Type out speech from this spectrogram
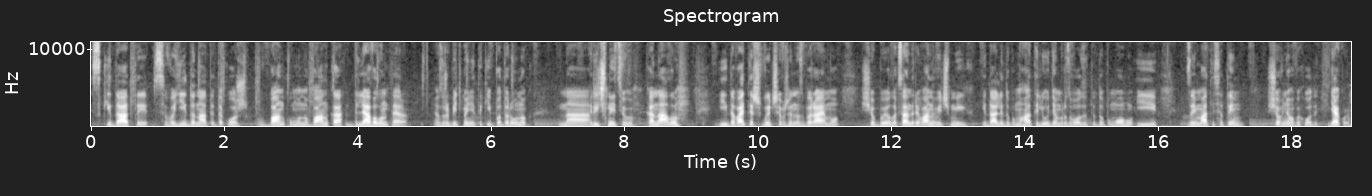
скидати свої донати також в банку Монобанка для волонтера. Зробіть мені такий подарунок на річницю каналу. І давайте швидше вже назбираємо, щоб Олександр Іванович міг і далі допомагати людям, розвозити допомогу і займатися тим, що в нього виходить. Дякую.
